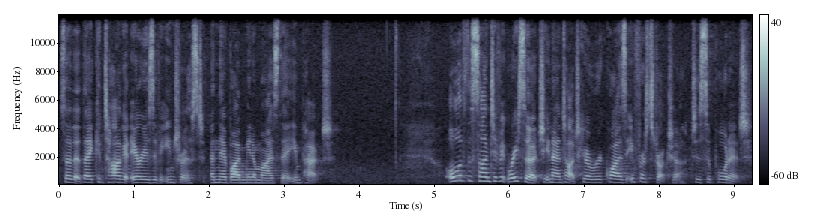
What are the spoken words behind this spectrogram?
so that they can target areas of interest and thereby minimise their impact. All of the scientific research in Antarctica requires infrastructure to support it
